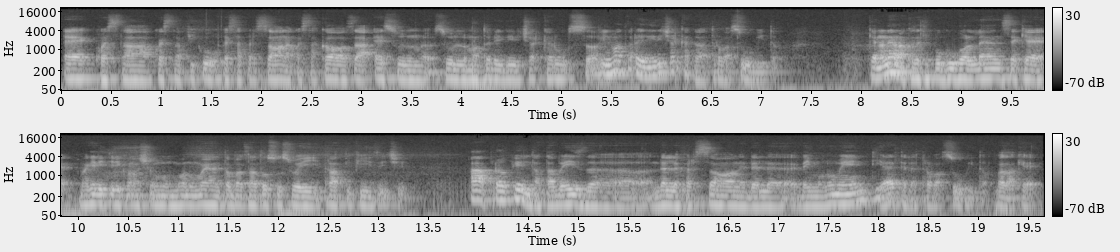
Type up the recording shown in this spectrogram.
e questa, questa figura, questa persona, questa cosa è sul, sul motore di ricerca russo, il motore di ricerca te la trova subito. Che non è una cosa tipo Google Lens che magari ti riconosce un monumento basato sui suoi tratti fisici. Ha proprio il database eh, delle persone, delle- dei monumenti e te le trova subito. Guarda che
